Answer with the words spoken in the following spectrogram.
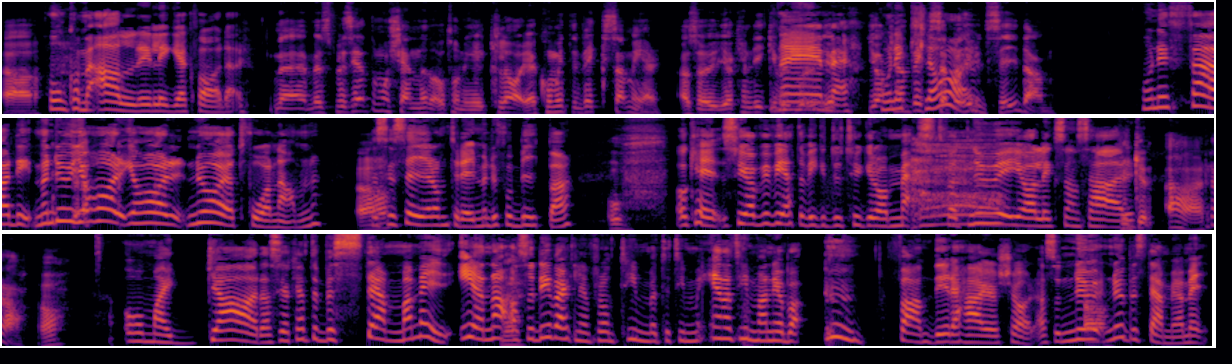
Ja. Hon kommer aldrig ligga kvar där. Nej, men speciellt om hon känner att hon är klar. Jag kommer inte växa mer. Alltså, jag kan lika Nej, jag, men jag, jag hon kan är växa klar. på utsidan. Hon är färdig. Men du, jag har, jag har, nu har jag två namn. Jag ska säga dem till dig, men du får bipa. Okej, så jag vill veta vilket du tycker om mest. För att nu är jag liksom så här. vilken ära! Ja. Oh my god, alltså jag kan inte bestämma mig. Ena, alltså det är verkligen från timme till timme. Ena timman jag bara, fan det är det här jag kör. Alltså nu, nu bestämmer jag mig.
